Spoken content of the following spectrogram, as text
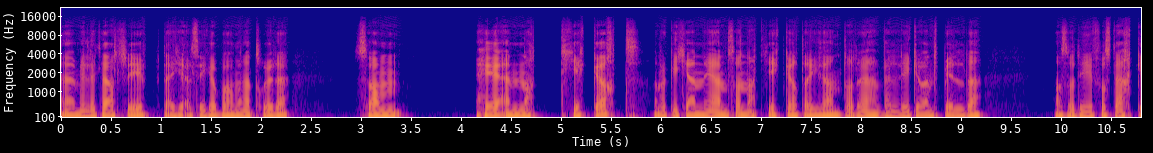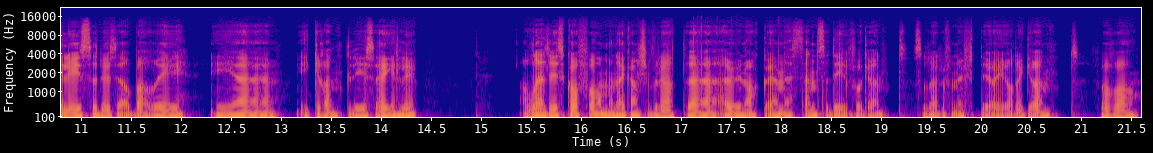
et militært skip, det er jeg ikke helt sikker på, men jeg tror det, som har en nattkikkert, og dere kjenner igjen sånn nattkikkert, ikke sant, og det er veldig grønt bilde. Altså, de forsterker lyset, du ser bare i, i, eh, i grønt lys, egentlig. Aldri helt visst hvorfor, men det er kanskje fordi at eh, øynene våre er mest sensitive for grønt, så da er det fornuftig å gjøre det grønt for at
